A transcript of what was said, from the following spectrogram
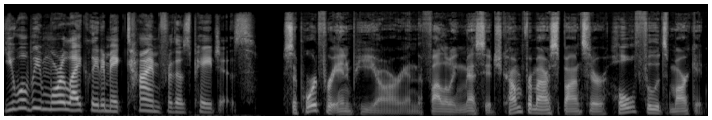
you will be more likely to make time for those pages. Support for NPR and the following message come from our sponsor, Whole Foods Market.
